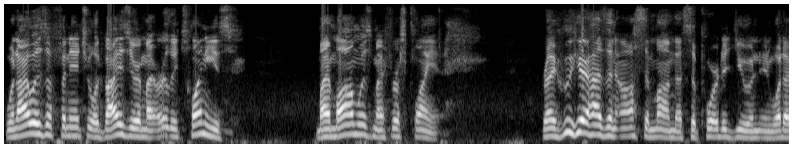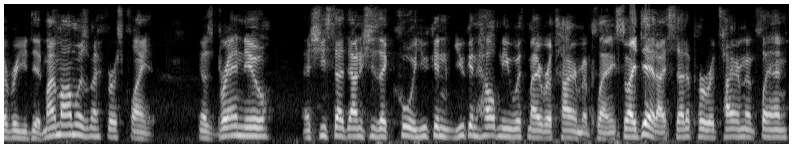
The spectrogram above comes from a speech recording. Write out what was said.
when I was a financial advisor in my early 20s, my mom was my first client. Right? Who here has an awesome mom that supported you in, in whatever you did? My mom was my first client. It was brand new and she sat down and she's like, "Cool, you can you can help me with my retirement planning." So I did. I set up her retirement plan.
